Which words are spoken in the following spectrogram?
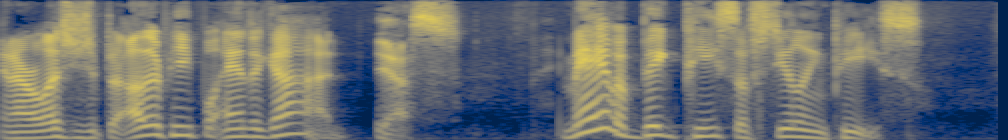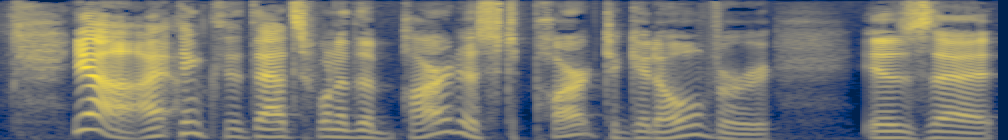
in our relationship to other people and to God. Yes. It may have a big piece of stealing peace. Yeah, I think that that's one of the hardest part to get over is that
